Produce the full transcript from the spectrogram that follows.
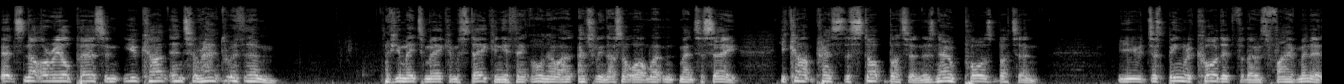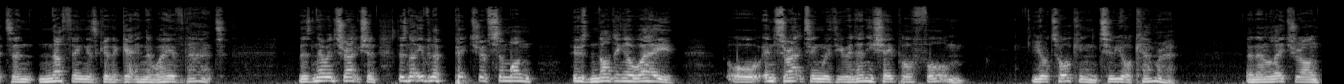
It's not a real person. You can't interact with them. If you made to make a mistake and you think, oh no, actually that's not what I meant to say, you can't press the stop button. There's no pause button. You're just being recorded for those five minutes, and nothing is going to get in the way of that. There's no interaction. There's not even a picture of someone who's nodding away or interacting with you in any shape or form. You're talking to your camera. And then later on,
